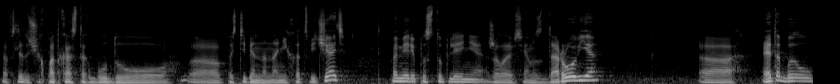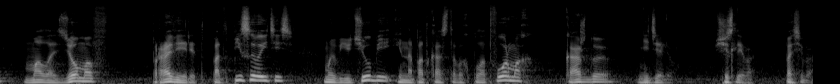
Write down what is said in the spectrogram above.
в следующих подкастах буду э, постепенно на них отвечать по мере поступления. Желаю всем здоровья. Э, это был Малоземов проверит. Подписывайтесь, мы в YouTube и на подкастовых платформах каждую неделю. Счастливо. Спасибо.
